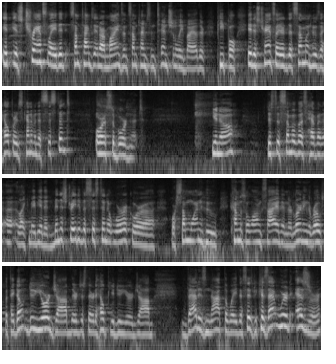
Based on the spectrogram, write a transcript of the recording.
it is translated, sometimes in our minds and sometimes intentionally by other people, it is translated that someone who's a helper is kind of an assistant or a subordinate. You know? Just as some of us have a, a, uh, like maybe an administrative assistant at work or, a, or someone who comes alongside and they're learning the ropes, but they don't do your job, they're just there to help you do your job. That is not the way this is because that word Ezer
